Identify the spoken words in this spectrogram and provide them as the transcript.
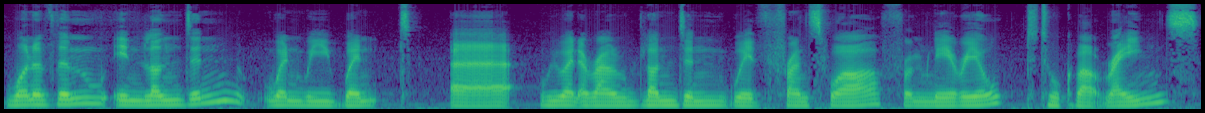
one of them in London when we went. Uh, we went around London with Francois from Nerial to talk about Reigns.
